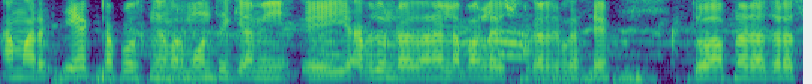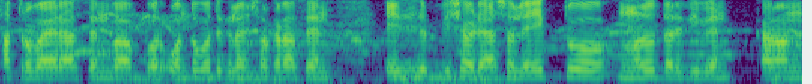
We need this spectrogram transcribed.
আমার একটা প্রশ্নে আমার মন থেকে আমি এই আবেদনটা জানালাম বাংলাদেশ সরকারের কাছে। তো আপনারা যারা ছাত্র ভাইয়েরা আছেন বা বর- অন্তর্বর্তীকালীন সরকার আছেন, এই বিষয়টা আসলে একটু নজরদারি দিবেন। কারণ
